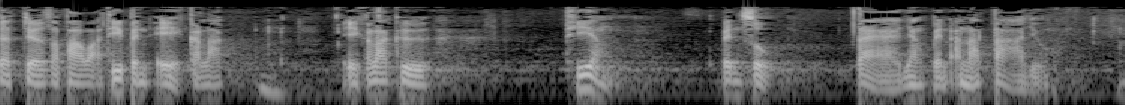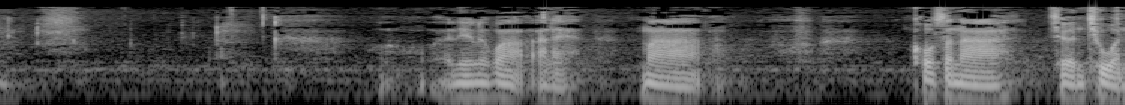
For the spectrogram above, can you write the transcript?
จะเจอสภาวะที่เป็นเอกลักษณ์ เอกลักษณ์คือเที่ยงเป็นสุข แต่ยังเป็นอนัตตาอยู่อันนี้เรียกว่าอะไร มาโฆษณาเชิญชวน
